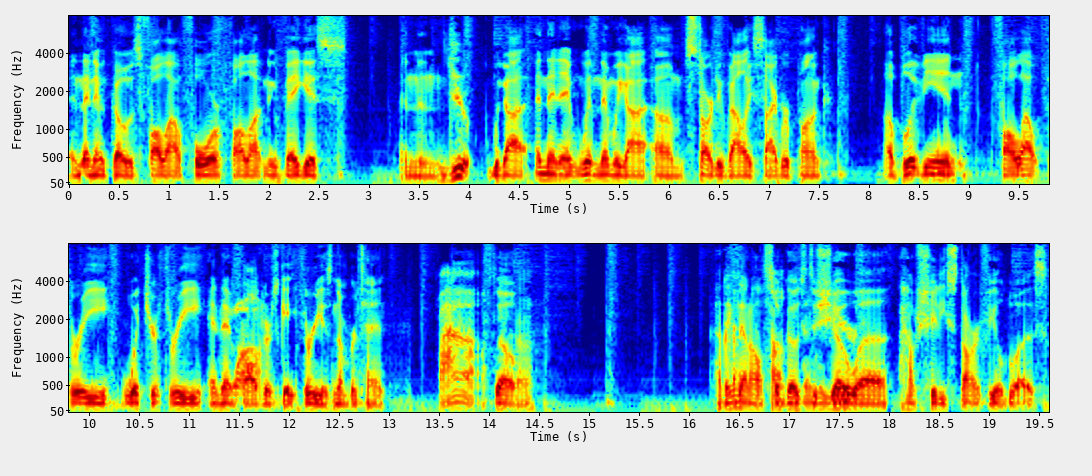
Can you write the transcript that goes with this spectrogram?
and then it goes Fallout Four, Fallout New Vegas, and then Yeah. we got and then it when then we got um, Stardew Valley, Cyberpunk, Oblivion, Fallout Three, Witcher Three, and then Wow. Baldur's Gate Three is number ten. Wow. So- Okay. I think that also goes to show uh, how shitty Starfield was.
